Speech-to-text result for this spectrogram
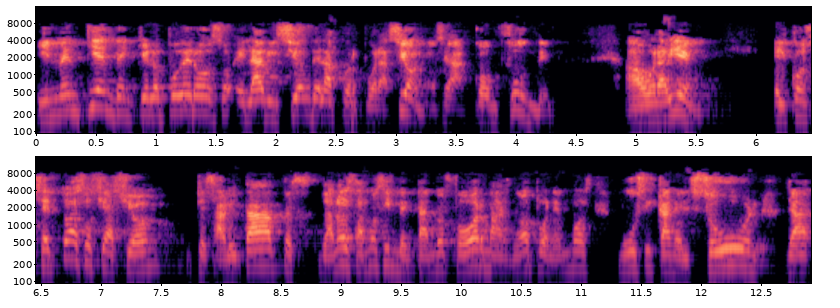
y no entienden que lo poderoso es la visión de la corporación, o sea, confunden. Ahora bien, el concepto de asociación, pues ahorita pues ya nos estamos inventando formas, ¿no? Ponemos música en el Zoom, ya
